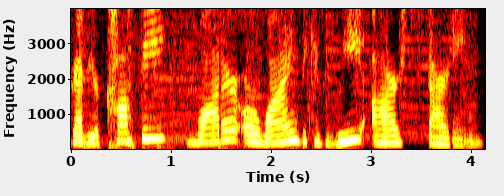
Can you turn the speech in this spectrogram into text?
Grab your coffee, water, or wine because we are starting.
